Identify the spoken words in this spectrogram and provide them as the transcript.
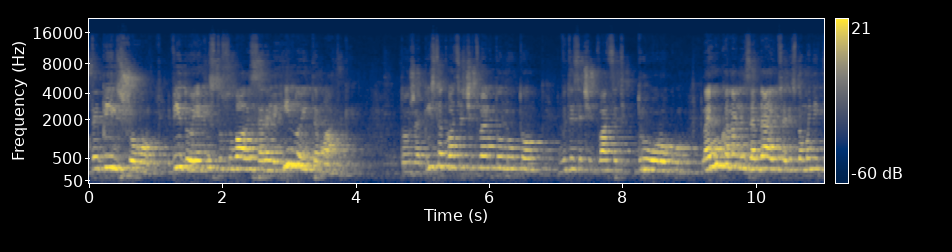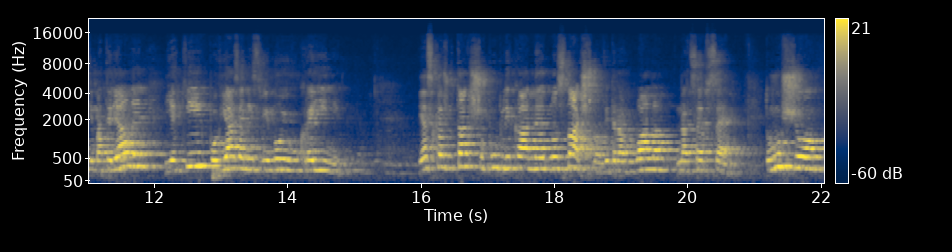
здебільшого відео, які стосувалися релігійної тематики, то вже після 24 лютого 2022 року на його каналі з'являються різноманітні матеріали, які пов'язані з війною в Україні. Я скажу так, що публіка неоднозначно відреагувала на це все, тому що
